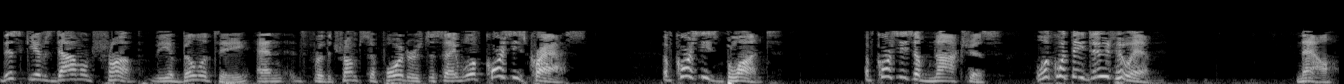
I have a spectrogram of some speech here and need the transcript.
This gives Donald Trump the ability, and for the Trump supporters to say, well, of course he's crass. Of course he's blunt. Of course he's obnoxious. Look what they do to him. Now,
